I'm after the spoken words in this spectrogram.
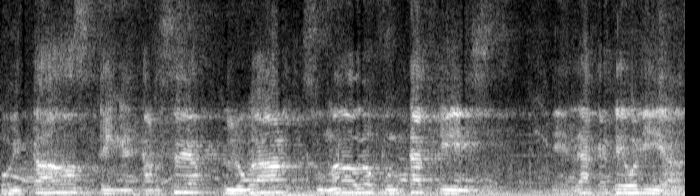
ubicados en el tercer lugar, sumando los puntajes de las categorías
